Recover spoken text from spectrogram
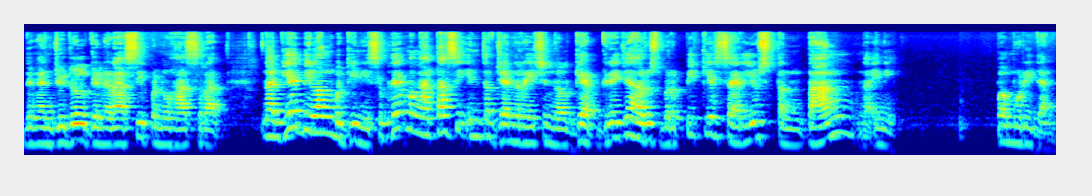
dengan judul Generasi Penuh Hasrat. Nah, dia bilang begini, sebenarnya mengatasi intergenerational gap, gereja harus berpikir serius tentang, nah ini, pemuridan.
